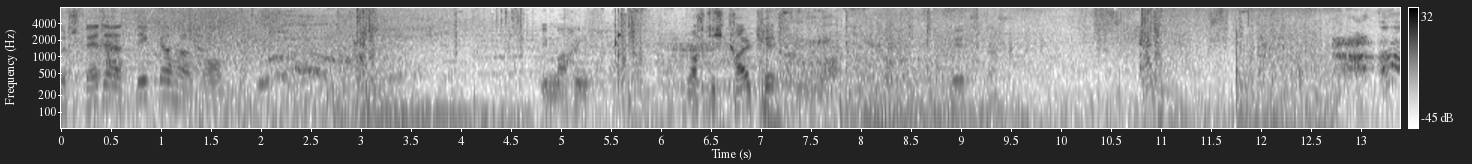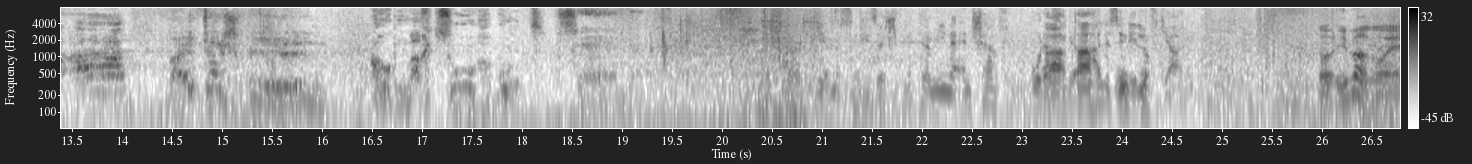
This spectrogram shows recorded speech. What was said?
Da steht ein Dicker herum. Ich mach ihn. Mach dich kalt, hey. Hilft er. Weiterspielen. Augen macht zu und Zähne. Wir müssen diese Splittermine entschärfen oder Ah, sie wird alles in die. Luft jagen. Da überall.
